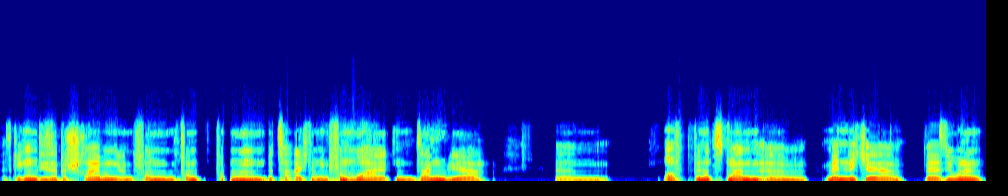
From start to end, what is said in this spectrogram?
es ging um diese Beschreibungen von, von, von Bezeichnungen, von Hoheiten, sagen wir, Oft benutzt man ähm, männliche Versionen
